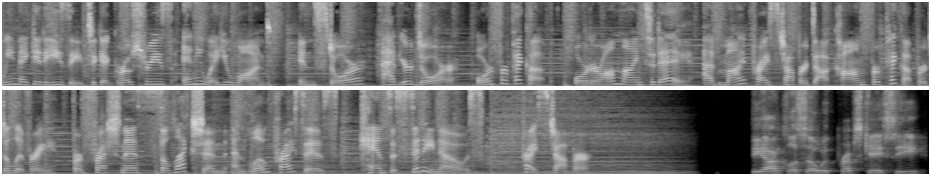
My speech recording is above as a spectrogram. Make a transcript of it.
We make it easy to get groceries any way you want in store, at your door, or for pickup. Order online today at mypricechopper.com for pickup or delivery. For freshness, selection, and low prices, Kansas City knows. Price Chopper. Dion Clisso with Preps KC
